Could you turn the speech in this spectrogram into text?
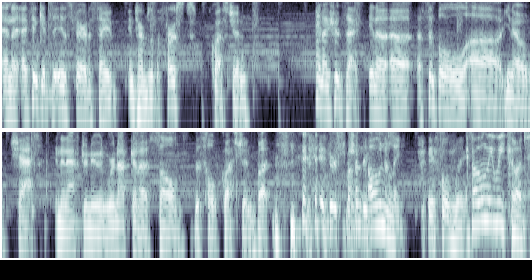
and I, I think it is fair to say in terms of the first question. And I should say, in a, a, a simple, uh, you know, chat in an afternoon, we're not going to solve this whole question. But in If responding, only, if only, if only we could.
